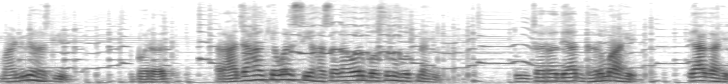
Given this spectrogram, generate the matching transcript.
मांडवी हसली. भरत राजा हा केवळ सिंहासनावर बसून होत नाही. तुमच्या हृदयात धर्म आहे त्याग आहे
